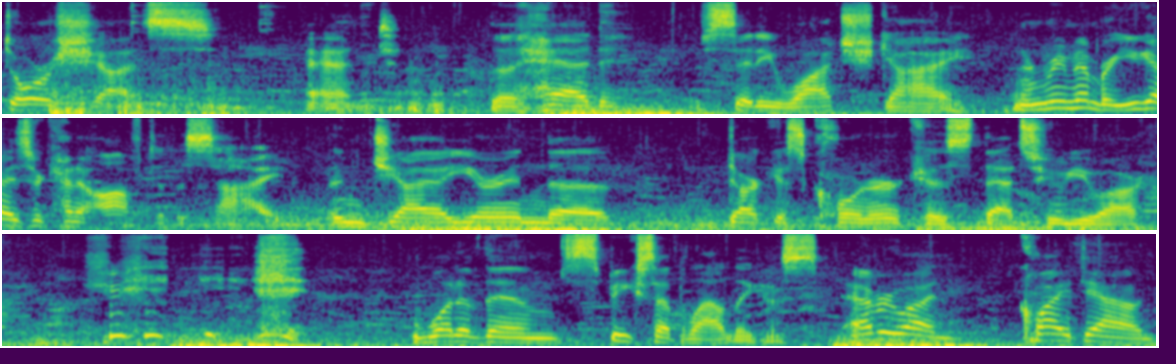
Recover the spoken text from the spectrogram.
door shuts, and the head city watch guy. And remember, you guys are kind of off to the side. And Jaya, you're in the darkest corner because that's who you are. One of them speaks up loudly, goes, Everyone, quiet down.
